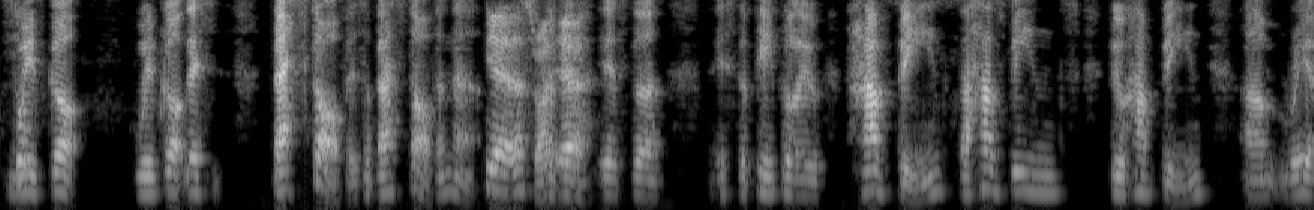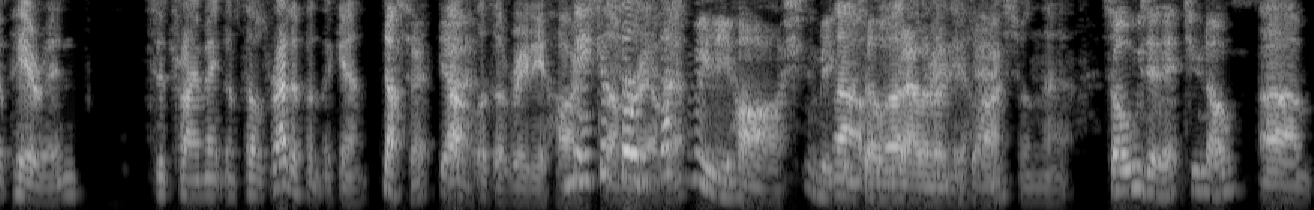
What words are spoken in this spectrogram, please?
So- we've got we've got this best of. It's a best of, isn't it? Yeah, that's right. This Yeah. is- it's the it's the people who have been the has-beens who have been um, reappearing to try and make themselves relevant again. That's it. Yeah. That was a really harsh Make themselves. That's it. really harsh. Make That themselves was relevant really again. harsh, wasn't it? So who's in it? Do you know? um,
